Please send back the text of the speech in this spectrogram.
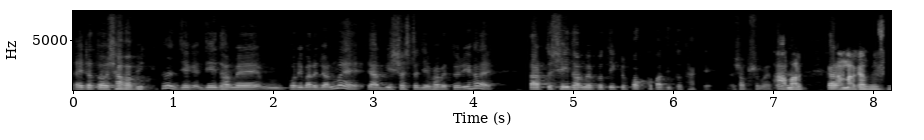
এটা তো স্বাভাবিক। হ্যাঁ যে যে ধর্মে পরিবারে জন্মায় যার বিশ্বাসটা যেভাবে তৈরি হয় তার তো সেই ধর্মের প্রতি একটু পক্ষপাতিত্ব থাকে সবসময় আমার আমার কাছে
